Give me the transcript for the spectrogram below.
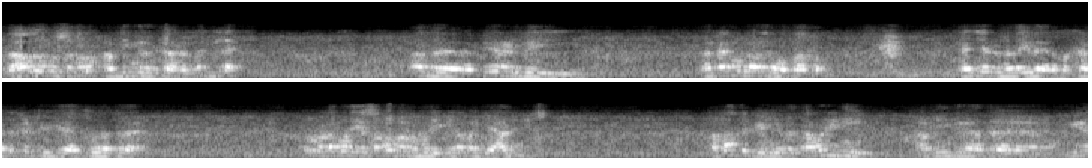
அதாவது ஒன்று சொல்லணும் அப்படிங்கிறதுக்காகலாம் இல்லை. அந்த பேரழிவை ஆஹ், கண் நம்ம பார்த்தோம் கையறு நிலையில நம்ம கட்டுக்கட்டிய தூரத்துல நம்முடைய சமூகம் நம்முடைய இனம் அங்கே அழிஞ்சிச்சு. பார்த்துருக்கீங்க இந்த நீங்க அந்த தமிழினி அப்படிங்கிற அந்த ஈழ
